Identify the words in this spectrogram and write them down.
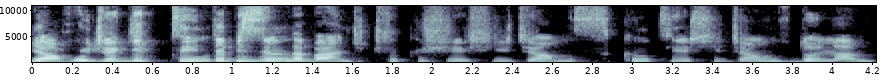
Ya hoca gittiğinde bizim de bence çöküş yaşayacağımız, sıkıntı yaşayacağımız dönem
